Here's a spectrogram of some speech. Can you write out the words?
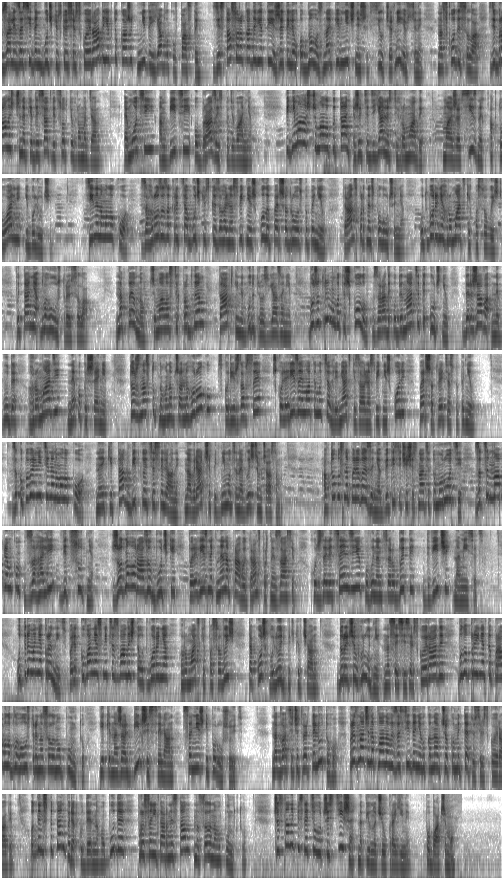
В залі засідань Бучківської сільської ради, як то кажуть, ніде яблуку впасти. Зі 149 жителів одного з найпівнічніших сіл Чернігівщини на сходи села зібрали ще на 50% громадян. Емоції, амбіції, образи і сподівання. Піднімала ще мало питань життєдіяльності громади. Майже всі з них актуальні і болючі. Ціни на молоко, загроза закриття Бучківської загальноосвітньої школи 1-2 ступенів, транспортне сполучення, утворення громадських пасовищ, питання благоустрою села. Напевно, чимало з цих проблем так і не будуть розв'язані, бо ж утримувати школу заради 11 учнів держава не буде, громаді не по кишені. Тож з наступного навчального року, скоріш за все, школярі займатимуться в Грім'яцькій загальноосвітній школі 1-3 ступенів. Закупівельні ціни на молоко, на які так бідкаються селяни, навряд чи піднімуться найближчим часом. Автобусне перевезення в 2016 році за цим напрямком взагалі відсутнє. Жодного разу в Бучки перевізник не направив транспортний засіб, хоч за ліцензією повинен це робити двічі на місяць. Утримання криниць, порядкування сміттєзвалищ та утворення громадських пасовищ також хвилюють батьківчан. До речі, в грудні на сесії сільської ради було прийнято правило благоустрою населеного пункту, яке, на жаль, більшість селян самі ж і порушують. На 24 лютого призначене планове засідання виконавчого комітету сільської ради. Одним з питань порядку денного буде про санітарний стан населеного пункту. Чи стане після цього частіше на півночі України? Побачимо.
